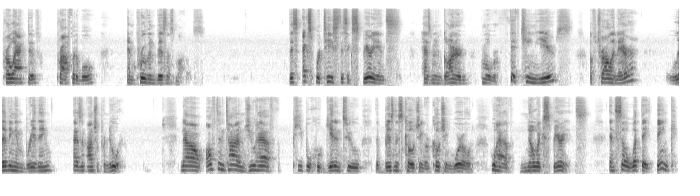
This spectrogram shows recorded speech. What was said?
proactive, profitable, and proven business models. This expertise, this experience has been garnered from over 15 years of trial and error living and breathing as an entrepreneur. Now, oftentimes you have people who get into the business coaching or coaching world who have no experience. And so what they think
